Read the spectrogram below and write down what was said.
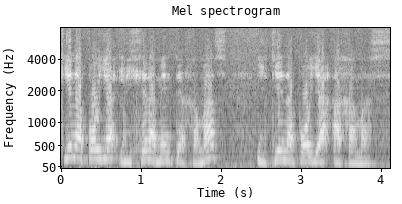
¿Quién apoya ligeramente a Hamas? ¿Y quién apoya a Hamas?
